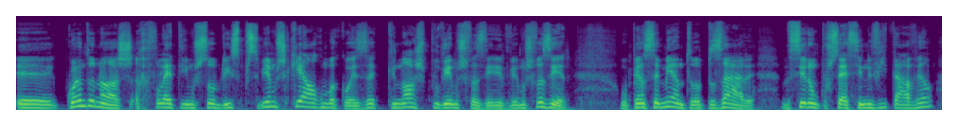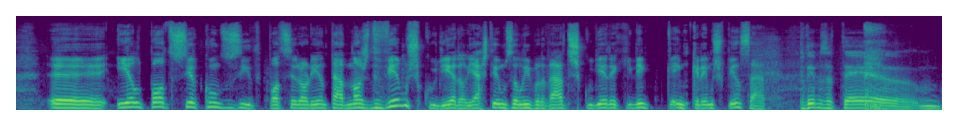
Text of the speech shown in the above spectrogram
eh, quando nós refletimos sobre isso, percebemos que há alguma coisa que nós podemos fazer e devemos fazer o pensamento, apesar de ser um processo inevitável, eh, ele pode ser conduzido, pode ser orientado. Nós devemos escolher, aliás, temos a liberdade de escolher aquilo em que queremos pensar. Podemos até uh,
